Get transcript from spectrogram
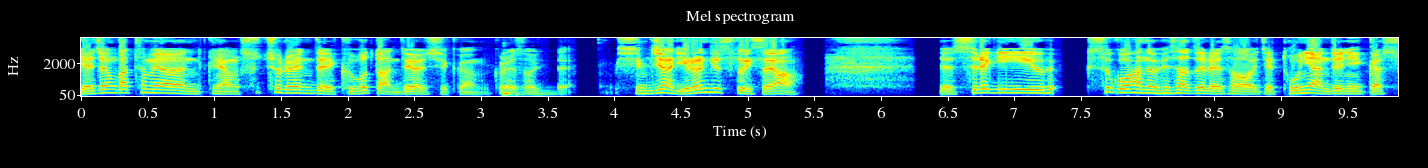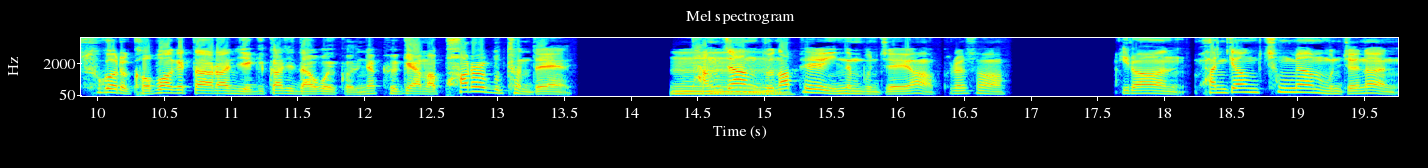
예전 같으면 그냥 수출을 했는데 그것도 안 돼요 지금 그래서 음. 이제 심지어 이런 뉴스도 있어요 쓰레기 수거하는 회사들에서 이제 돈이 안 되니까 수거를 거부하겠다라는 얘기까지 나오고 있거든요 그게 아마 8월부터인데 음. 당장 눈앞에 있는 문제예요 그래서 이런 환경 측면 문제는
